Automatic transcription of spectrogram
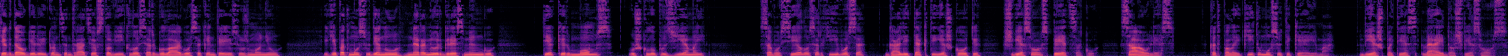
tiek daugeliu į koncentracijos stovyklose ar gulagose kentėjusių žmonių, iki pat mūsų dienų neramių ir grėsmingų, tiek ir mums, užklupus žiemai, savo sielos archyvuose gali tekti ieškoti šviesos pėdsakų, saulės, kad palaikytų mūsų tikėjimą, viešpaties veido šviesos.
